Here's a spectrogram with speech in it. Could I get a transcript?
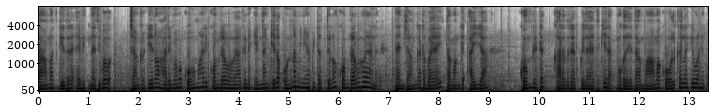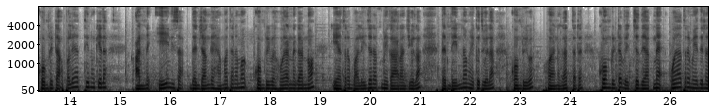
තාමත් ගෙදර ඇවිත් නැති බව. ජංග කියනවා හරි මම කොහොම හරි කොමිරව හොයාගෙන එන්නම් කියලා ඔන්න මිනිහා පිටත් වෙනවා කොමිරව හොයන්න. දැන් ජංගට බයයි තමන්ගේ අයියා කොම්රිට කරදරයක් වෙලා ඇති කියලා. මොකද එදා මාම කෝල් කරලා කිවන්නේ කොම්රිට අපලයක් තියෙනවා කියලා. අන්න ඒ නිසා දැන් ජංග හැමතැනම කොම්රිව හොයන්න ගන්නවා. ඒ අතර බලීජරත් මේ ආරංචි වෙලා දැන් දෙන්නම එකතු වෙලා කොම්රිව හොයන්න ගත්තට කොම්රිට වෙච්ච දෙයක් නෑ. ඔය අතර මේ දෙන්න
